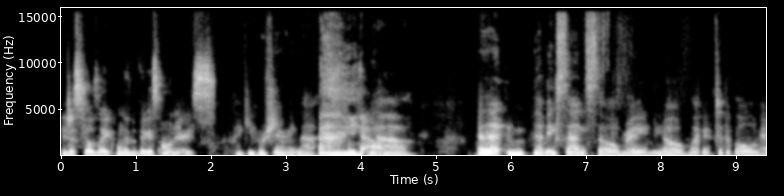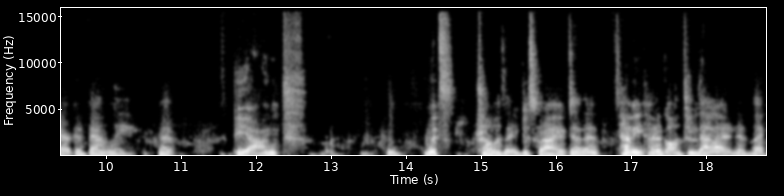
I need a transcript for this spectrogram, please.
it just feels like one of the biggest honors. Thank you for sharing that. yeah. Yeah. And that mm, that makes sense though, right? You know, like a typical American family that Yeah. with with traumas that you described and then having kind of gone through that and like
